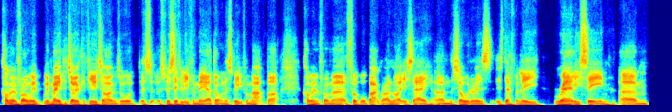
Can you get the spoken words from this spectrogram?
coming from we've, we've made the joke a few times or specifically for me i don't want to speak for matt but coming from a football background like you say um, the shoulder is is definitely rarely seen um,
